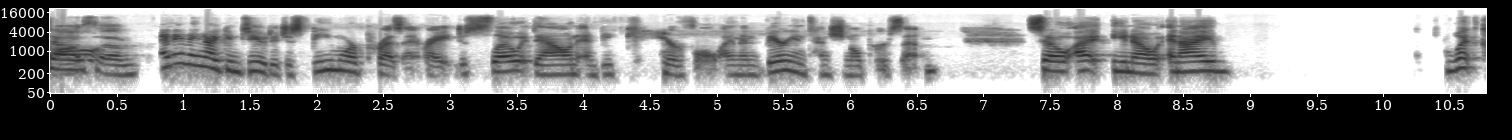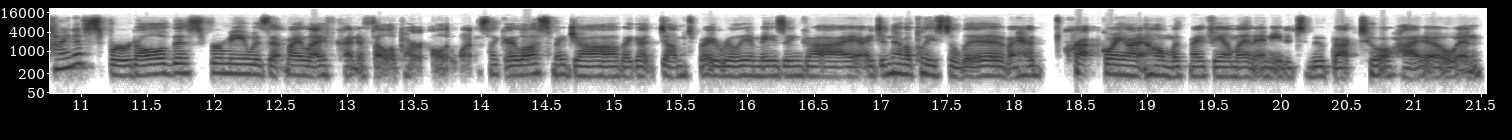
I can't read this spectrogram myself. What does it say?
so, awesome. Anything I can do to just be more present, right? Just slow it down and be careful. I'm a very intentional person. So, I, you know, and I, what kind of spurred all of this for me was that my life kind of fell apart all at once. Like I lost my job, I got dumped by a really amazing guy, I didn't have a place to live, I had crap going on at home with my family, and I needed to move back to Ohio. And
